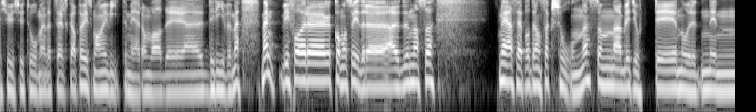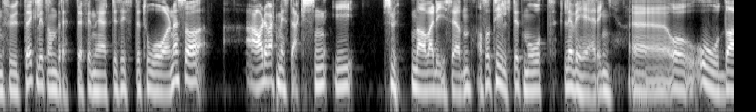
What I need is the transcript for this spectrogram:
2022 eh, med dette selskapet, hvis man vil vite mer om hva de driver med. Men vi får komme oss videre, Audun. altså når jeg ser på transaksjonene som er blitt gjort i Norden innen foodtech, litt sånn bredt definert de siste to årene, så har det vært mest action i slutten av verdikjeden. Altså tiltet mot levering. Eh, og Oda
